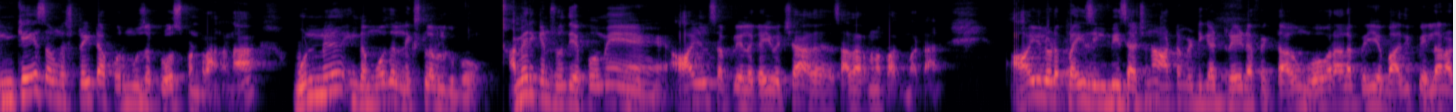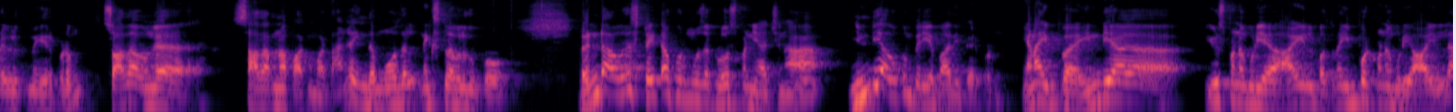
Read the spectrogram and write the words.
இன்கேஸ் அவங்க ஸ்ட்ரெயிட் ஆஃப் ஹோர்மூஸை க்ளோஸ் பண்ணுறாங்கன்னா ஒன்று இந்த மோதல் நெக்ஸ்ட் லெவலுக்கு போகும். அமெரிக்கன்ஸ் வந்து எப்போவுமே ஆயில் சப்ளையில் கை வச்சா அதை சாதாரணமாக பார்க்க மாட்டாங்க. ஆயிலோட ப்ரைஸ் இன்க்ரீஸ் ஆச்சுன்னா ஆட்டோமேட்டிக்காக ட்ரேட் எஃபெக்ட் ஆகும். ஓவராலாக பெரிய பாதிப்பு எல்லா நாடுகளுக்குமே ஏற்படும். ஸோ அதை அவங்க சாதாரணமாக பார்க்க மாட்டாங்க. இந்த மோதல் நெக்ஸ்ட் லெவலுக்கு போகும். ரெண்டாவது ஸ்ட்ரெயிட் ஆஃப் ஒரு மூஸை க்ளோஸ் பண்ணியாச்சுன்னா இந்தியாவுக்கும் பெரிய பாதிப்பு ஏற்படும். ஏன்னா இப்போ இந்தியா யூஸ் பண்ணக்கூடிய ஆயில் பார்த்தோன்னா இம்போர்ட் பண்ணக்கூடிய ஆயிலில்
